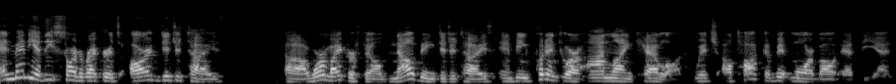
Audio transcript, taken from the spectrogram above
and many of these sort of records are digitized, uh, were microfilmed, now being digitized and being put into our online catalog, which I'll talk a bit more about at the end.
